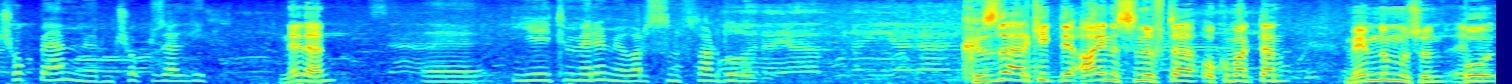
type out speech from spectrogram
Çok beğenmiyorum. Çok güzel değil. Neden? Ee, iyi eğitim veremiyorlar. Sınıflar dolu. Kızla erkekle aynı sınıfta okumaktan memnun musun? E, Bu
